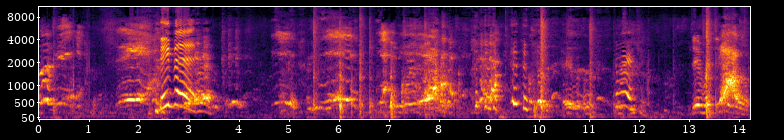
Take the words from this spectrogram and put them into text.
up. get! David! Come here. Dave, where'd you go?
